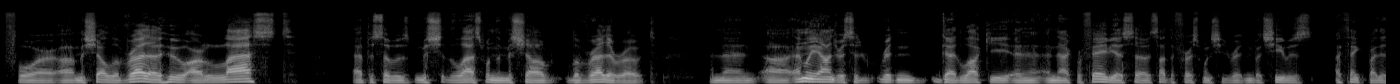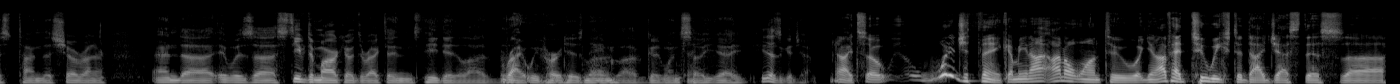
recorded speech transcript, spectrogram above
for uh, Michelle Lovretta, who our last episode was Mich- the last one that Michelle Lovretta wrote. And then uh, Emily Andras had written Dead Lucky and, and Acrophobia, so it's not the first one she'd written, but she was, I think, by this time the showrunner and uh, it was uh, Steve DiMarco directed, and he did a lot of the, right. We've heard his name, a lot of good ones. Okay. So yeah, he, he, does a good job. All right. So what did you think? I mean, I, I don't want to. You know, I've had two weeks to digest this. Uh,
